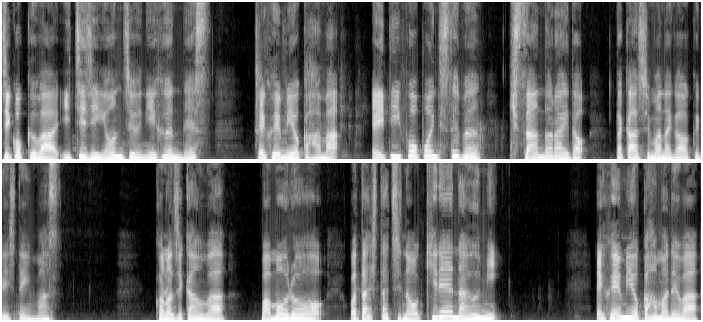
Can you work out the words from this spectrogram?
時刻は1時42分です。FM 横浜84.7 Kiss & Ride 高橋真奈がお送りしています。この時間は守ろう私たちの綺麗な海。FM 横浜では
